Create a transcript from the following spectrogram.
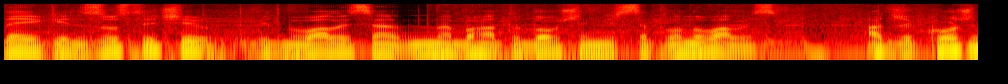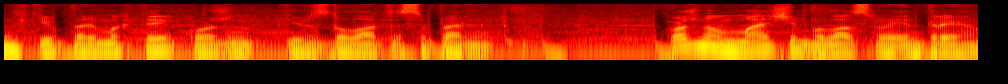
Деякі зустрічі відбувалися набагато довше, ніж це планувалося, адже кожен хотів перемогти, кожен хотів здолати суперника. Кожному матчі була своя інтрига.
